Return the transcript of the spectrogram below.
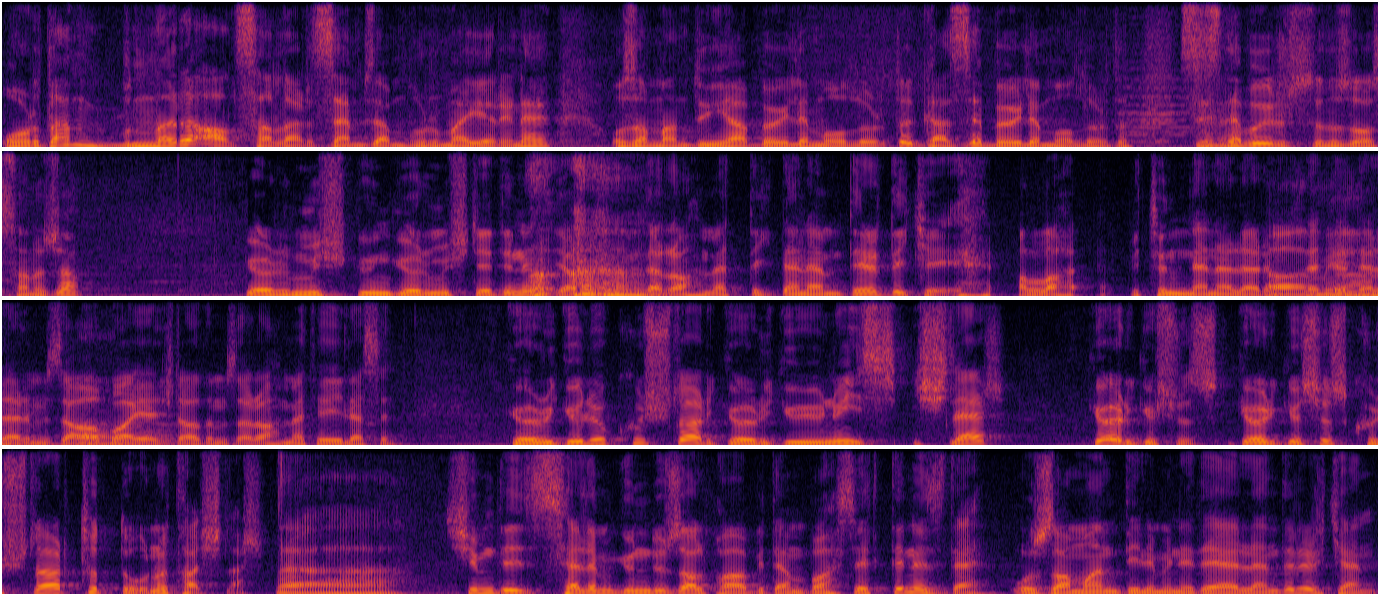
oradan bunları alsalar zemzem hurma yerine o zaman dünya böyle mi olurdu? Gazze böyle mi olurdu? Siz ne buyurursunuz Olsan Hocam? Görmüş gün görmüş dediniz ya. benim de rahmetlik nenem derdi ki Allah bütün nenelerimize, Amin. dedelerimize, aba ecdadımıza rahmet eylesin. Görgülü kuşlar görgüyünü iş- işler. Görgüsüz, görgüsüz kuşlar tuttuğunu taşlar. Ha, Şimdi Selim Gündüzalp abiden bahsettiniz de o zaman dilimini değerlendirirken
